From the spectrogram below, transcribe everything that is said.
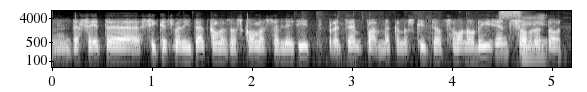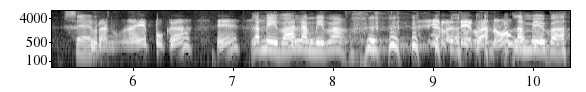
de fet, eh, sí que és veritat que les escoles s'ha llegit, per exemple, amb Mecanoscrit del segon origen, Sí, sobretot cert. durant una època... Eh? la meva, la meva. Eh, la teva, no? La meva.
